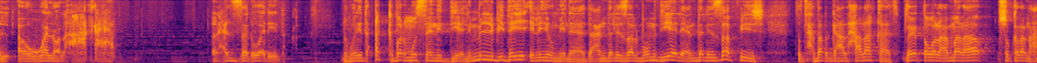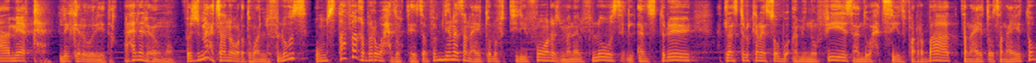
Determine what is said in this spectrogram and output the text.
الأول والآخر. العزة الوالدة. الوالدة أكبر مساند ديالي من البداية إلى يومنا هذا عندها لي زالبوم ديالي عندها لي زافيش. تتحضر كاع الحلقات. الله يطول عمرها. شكرا عميق لك الوريده على العموم فجمعت أنا ورضوان الفلوس ومصطفى غبر واحد الوقيته فبدينا تنعيطوا له في التليفون راه جمعنا الفلوس الانسترو. حتى ال instru كان يصوبوا امين فيس عنده واحد السيد في الرباط. تنعيطوا تنعيطوا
